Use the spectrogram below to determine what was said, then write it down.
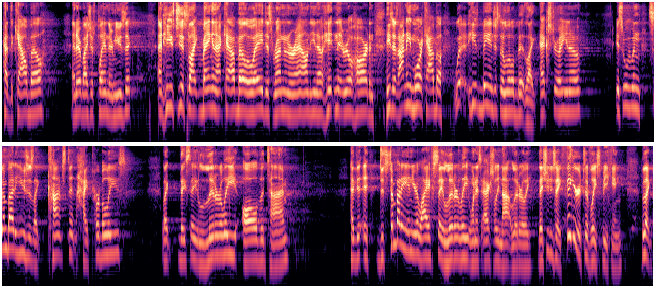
had the cowbell and everybody's just playing their music and he's just like banging that cowbell away, just running around, you know, hitting it real hard. And he says, I need more cowbell. He's being just a little bit like extra, you know. It's when somebody uses like constant hyperboles like they say literally all the time? Have you, eh, does somebody in your life say literally when it's actually not literally? They should say figuratively speaking, but like,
